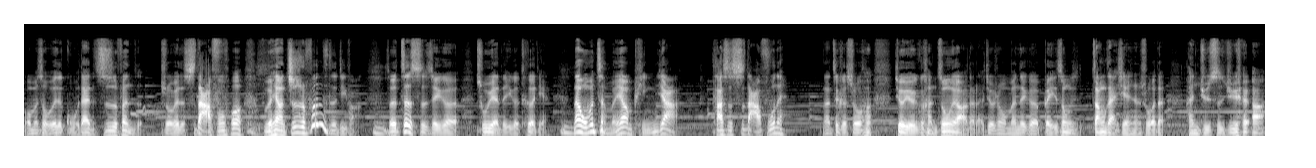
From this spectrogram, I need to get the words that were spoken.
我们所谓的古代的知识分子，所谓的士大夫培养知识分子的地方。嗯所以这是这个书院的一个特点。那我们怎么样评价他是士大夫呢？那这个时候就有一个很重要的了，就是我们这个北宋张载先生说的“横渠四句”啊，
